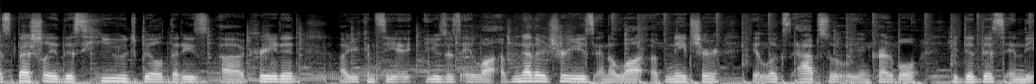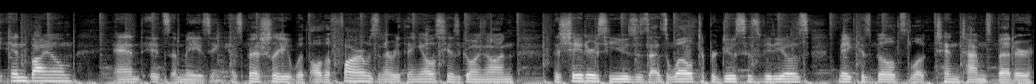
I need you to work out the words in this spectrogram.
especially this huge build that he's uh, created. Uh, you can see it uses a lot of nether trees and a lot of nature. It looks absolutely incredible. He did this in the end biome and it's amazing, especially with all the farms and everything else he has going on. The shaders he uses as well to produce his videos make his builds look 10 times better,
